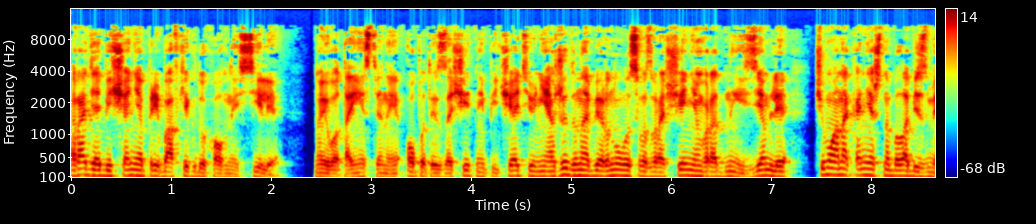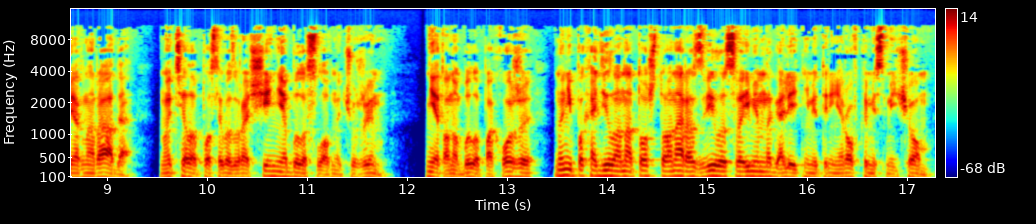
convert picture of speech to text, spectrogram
ради обещания прибавки к духовной силе. Но его таинственные опыты с защитной печатью неожиданно обернулось возвращением в родные земли, чему она, конечно, была безмерно рада, но тело после возвращения было словно чужим. Нет, оно было похоже, но не походило на то, что она развила своими многолетними тренировками с мечом.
